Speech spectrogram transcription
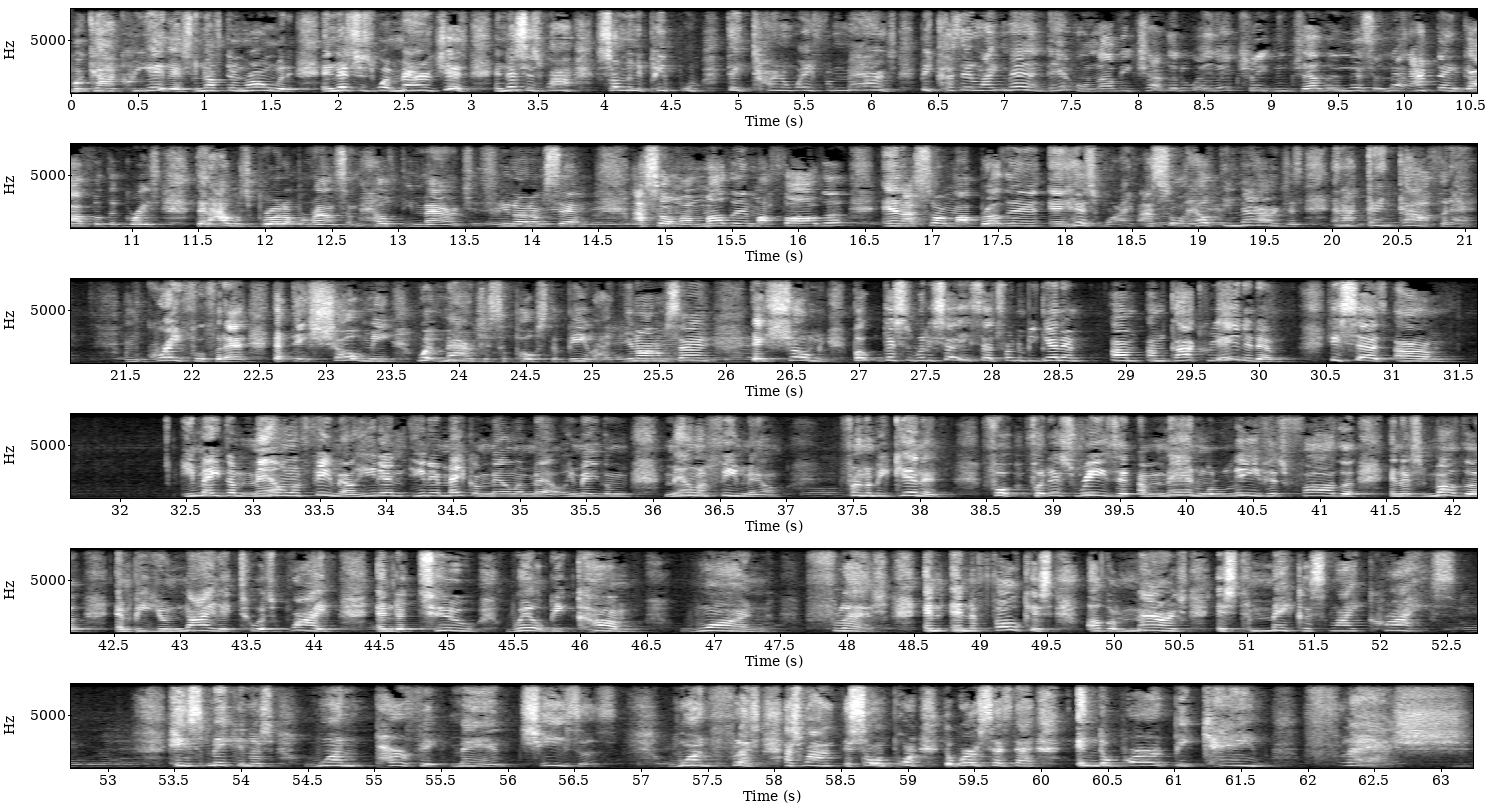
what God created. There's nothing wrong with it. And this is what marriage is. And this is why so many people they turn away from marriage because they're like, man, they don't love each other the way they treat each other and this and that. I thank God for the grace that I was brought up around some healthy marriages. You know what I'm saying? I saw my mother and my father, and I saw my brother and his wife. I saw healthy marriages, and I thank God for that. I'm grateful for that, that they showed me what marriage is supposed to be like. You know what I'm saying? They showed me. But this is what he said. He says from the beginning, um, um God created them. He says, um, he made them male and female. He didn't he didn't make them male and male. He made them male and female from the beginning. For, for this reason, a man will leave his father and his mother and be united to his wife, and the two will become one flesh. And, and the focus of a marriage is to make us like Christ. He's making us one perfect man, Jesus, one flesh. That's why it's so important. The word says that, and the word became flesh.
